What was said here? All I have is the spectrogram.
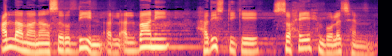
আল্লামা নাসরুদ্দিন আল আলবানী হাদিসটিকে সহেহ বলেছেন।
